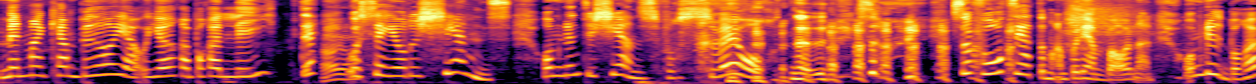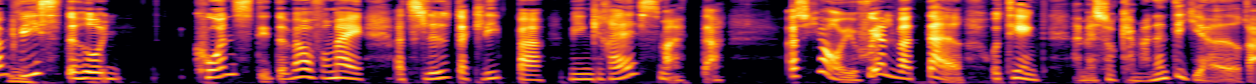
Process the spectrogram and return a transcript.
Men man kan börja och göra bara lite och se hur det känns. Om det inte känns för svårt nu så, så fortsätter man på den banan. Om du bara Mm. visste hur konstigt det var för mig att sluta klippa min gräsmatta. Alltså jag har ju själv varit där och tänkt, "Nej, men så kan man inte göra.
